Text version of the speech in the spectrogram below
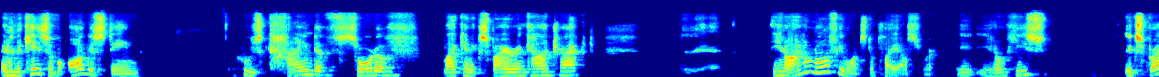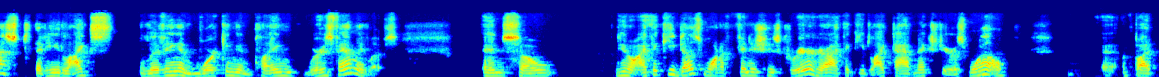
And in the case of Augustin, who's kind of sort of like an expiring contract, you know, I don't know if he wants to play elsewhere. You know, he's expressed that he likes living and working and playing where his family lives. And so, you know, I think he does want to finish his career here. I think he'd like to have next year as well. But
